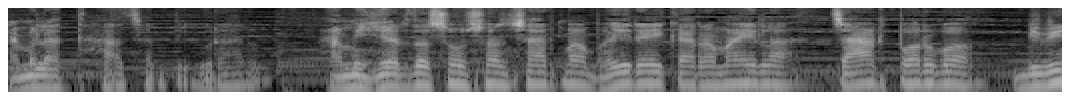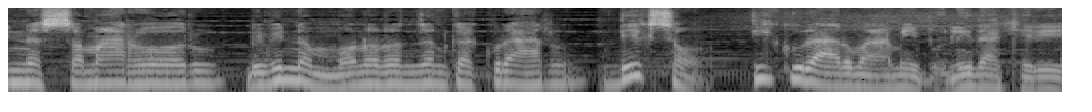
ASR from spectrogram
हामीलाई थाहा छन् ती कुराहरू? हामी हेर्दछौ संसारमा भइरहेका रमाइला चाडपर्व विभिन्न समारोहहरू विभिन्न मनोरञ्जनका कुराहरू। देख्छौ ती कुराहरूमा हामी भुलिँदाखेरि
